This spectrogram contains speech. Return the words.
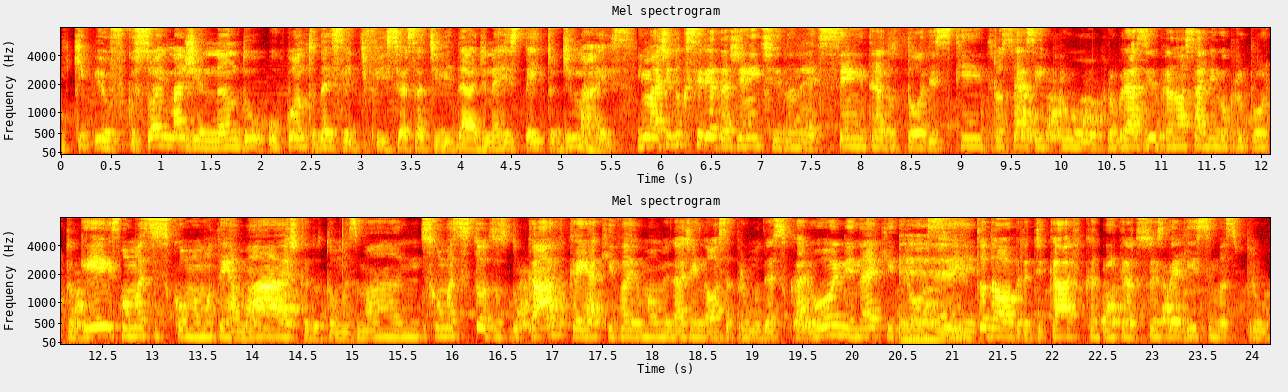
e que eu fico só imaginando o quanto deve ser difícil essa atividade, né? Respeito demais. Imagino que seria da gente, Nanete, sem tradutores que trouxessem pro, pro Brasil, pra nossa língua, pro português, romances como A Montanha Mágica, do Thomas Mann, os romances todos do Kafka, e aqui vai uma homenagem nossa pro Modesto Carone, né? Que trouxe é. toda a obra de Kafka em traduções belíssimas pro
